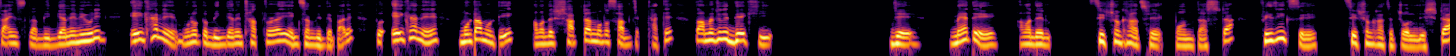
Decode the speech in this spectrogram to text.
সায়েন্স বা বিজ্ঞানের ইউনিট এইখানে মূলত বিজ্ঞানের ছাত্ররাই এক্সাম দিতে পারে। তো এইখানে মোটামুটি আমাদের সাতটার মতো সাবজেক্ট থাকে। তো আমরা যদি দেখি যে ম্যাথে আমাদের সিট সংখ্যা আছে পঞ্চাশটা ফিজিক্সে সিট সংখ্যা আছে চল্লিশটা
